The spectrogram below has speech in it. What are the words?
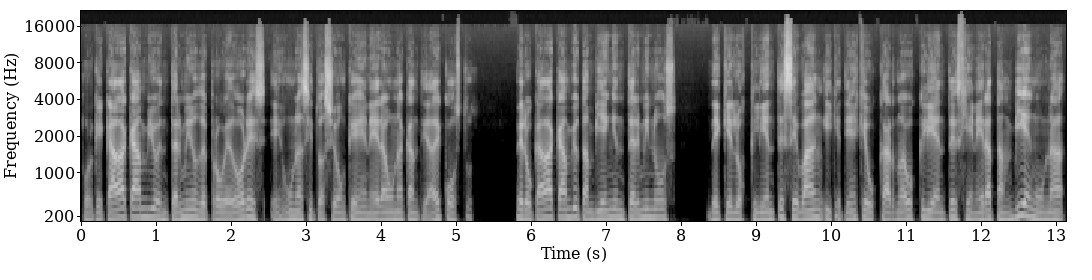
porque cada cambio en términos de proveedores es una situación que genera una cantidad de costos, pero cada cambio también en términos de que los clientes se van y que tienes que buscar nuevos clientes genera también una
